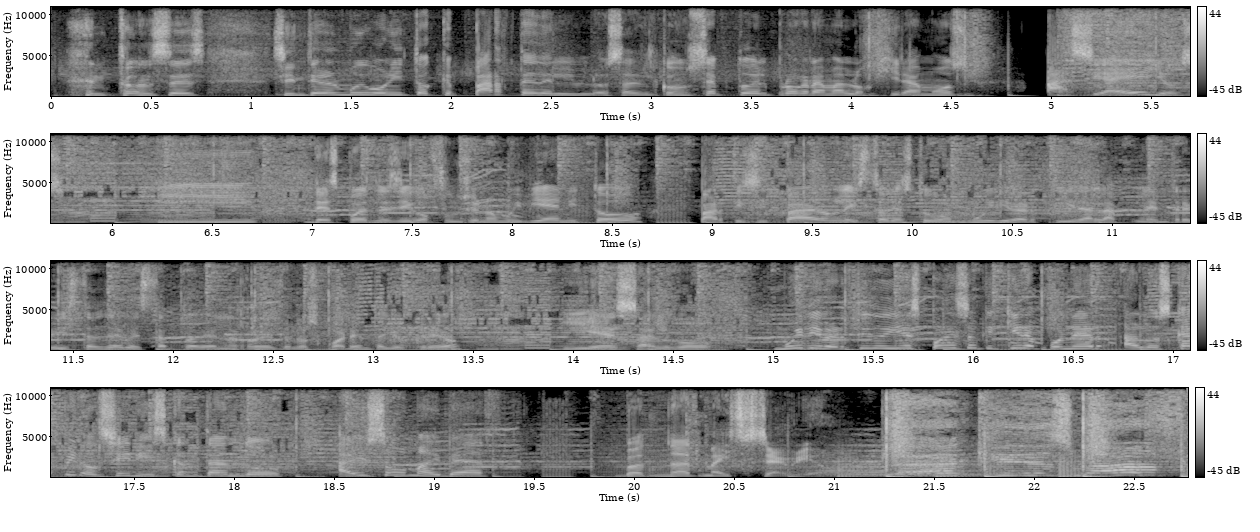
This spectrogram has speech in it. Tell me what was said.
Entonces, sintieron muy bonito que parte del, o sea, concepto del programa lo giramos hacia ellos. Y después les digo, funcionó muy bien y todo. Participaron, la historia estuvo muy divertida. La, la entrevista debe estar todavía en las redes de los 40, yo creo. Y es algo muy divertido. Y es por eso que quiero poner a los Capital Cities cantando I saw my bed, but not my stereo. Black is my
